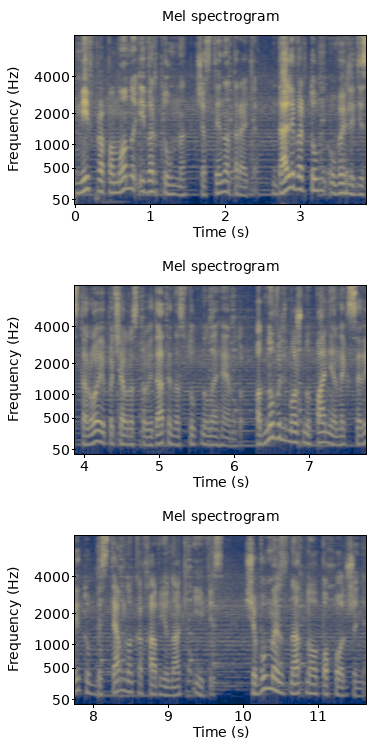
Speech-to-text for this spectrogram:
Міф про Памону і Вертумна, частина 3. Далі Вертумн у вигляді старої почав розповідати наступну легенду. Одну вельможну пані Анексериту безтямно кохав юнак Іфіс, що був мерзнатного походження,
